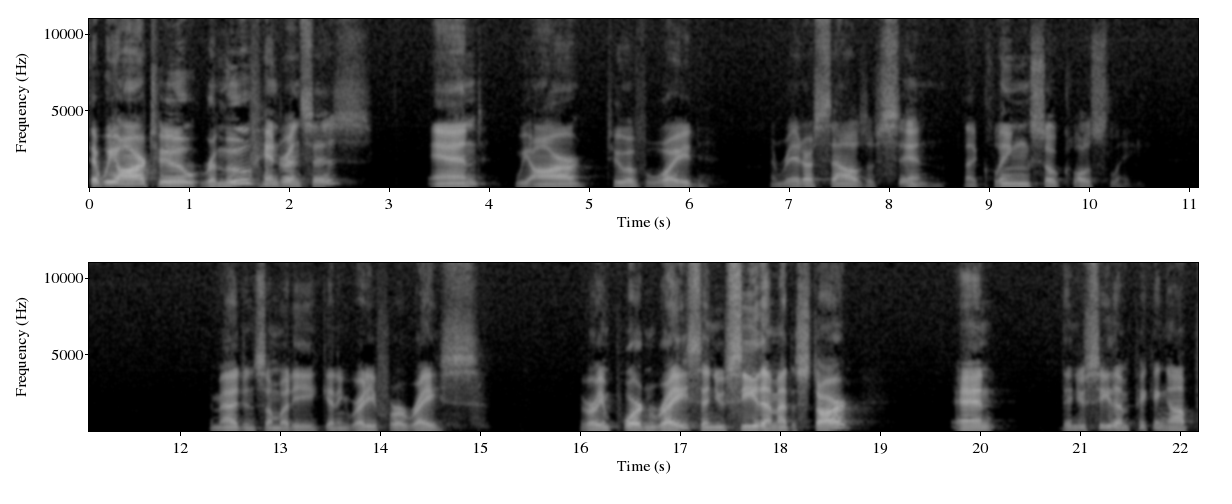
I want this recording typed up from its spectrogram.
that we are to remove hindrances and we are to avoid and rid ourselves of sin that clings so closely. Imagine somebody getting ready for a race, a very important race, and you see them at the start, and then you see them picking up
